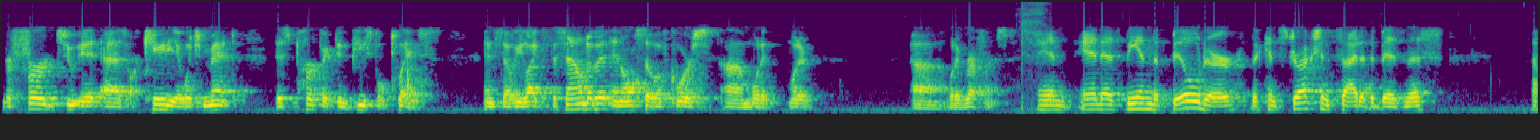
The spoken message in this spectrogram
referred to it as Arcadia, which meant this perfect and peaceful place. And so he liked the sound of it, and also, of course, um, what it what it uh, what it referenced. And and as being the builder, the construction side of the business a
